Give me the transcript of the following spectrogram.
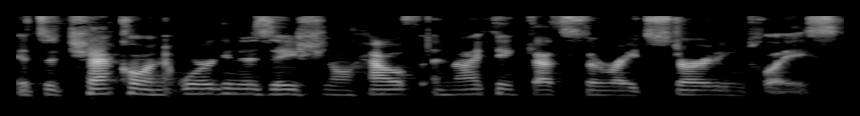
it's a check on organizational health and I think that's the right starting place.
